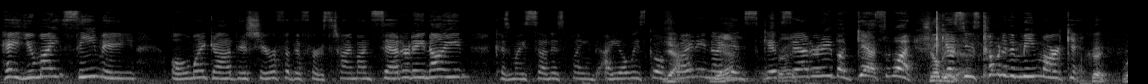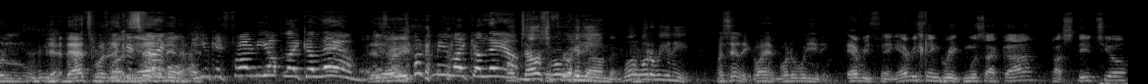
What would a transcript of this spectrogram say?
Hey, you might see me. Oh my God! This year for the first time on Saturday night, because my son is playing. I always go Yeah. Friday night Yeah, and that's skip right. Saturday. But guess what? She'll be guess there. who's coming to the meat market? Good. We're, yeah, that's what it You is. can, Yeah. fry, you can fry me up like a lamb. You can cook me like a lamb. Well, tell us what we're throw gonna down eat. there. What, what are we gonna eat? Vasili, go ahead. What are we eating? Everything, everything Greek. Moussaka, pasticcio,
